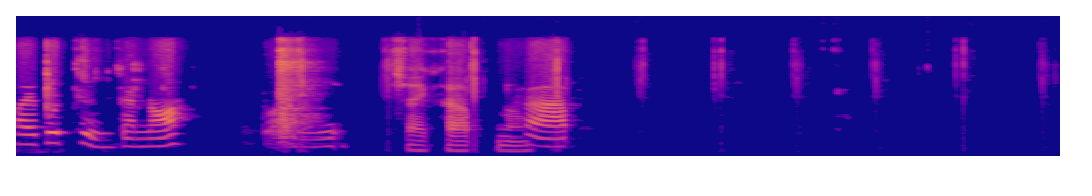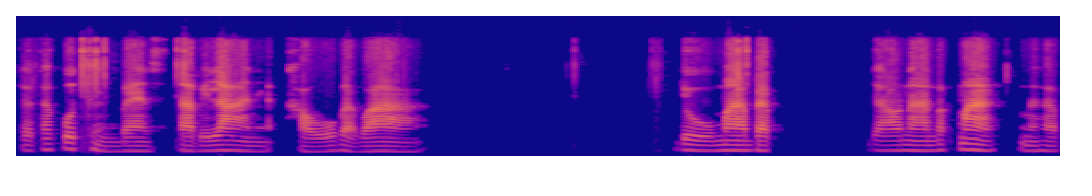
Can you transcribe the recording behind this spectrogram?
ค่อยพูดถึงกันเนาะตัวนี้ใช่ครับเนาะครับ แต่ถ้าพูดถึงแบรนด์สตาบิล่าเนี่ยเขาแบบว่า อยู่มาแบบยาวนานมาก ๆ นะครับ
